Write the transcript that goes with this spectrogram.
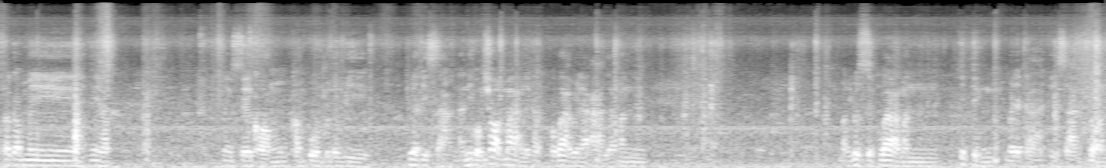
แล้วก็มีนี่ครับหนังสือของคำพูนบุรวีเพื่อที่สารอันนี้ผมชอบมากเลยครับเพราะว่าเวลาอ่านแล้วมันมันรู้สึกว่ามันคิดถึงบรรยากาศอีสานตอน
